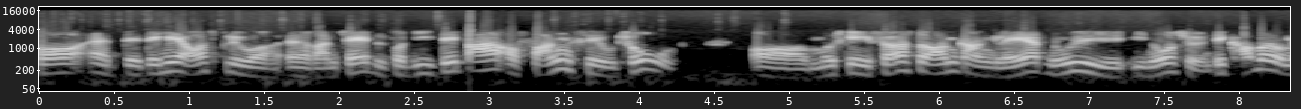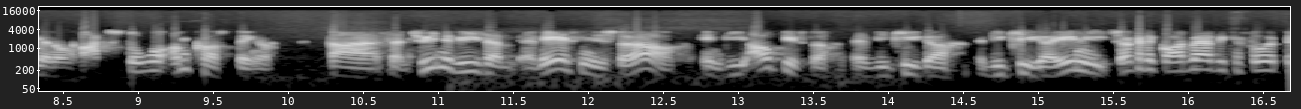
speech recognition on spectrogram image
for at øh, det her også bliver øh, rentabelt. Fordi det er bare at fange CO2 og måske i første omgang lære den ude i, i Nordsøen. Det kommer jo med nogle ret store omkostninger, der sandsynligvis er, er væsentligt større end de afgifter, vi kigger, vi kigger ind i. Så kan det godt være, at vi kan få et,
